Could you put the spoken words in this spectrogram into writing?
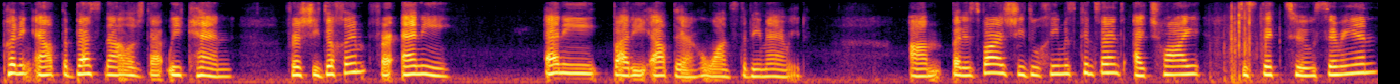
putting out the best knowledge that we can for shidduchim for any anybody out there who wants to be married. Um, but as far as shidduchim is concerned, I try to stick to Syrian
